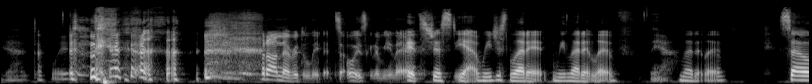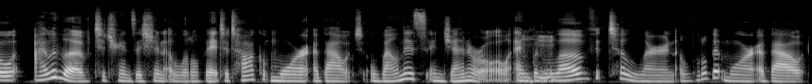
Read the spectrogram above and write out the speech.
Yeah, it definitely is. but I'll never delete it. It's always going to be there. It's just yeah, we just let it we let it live. yeah. let it live. So, I would love to transition a little bit to talk more about wellness in general and would Mhm. love to learn a little bit more about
